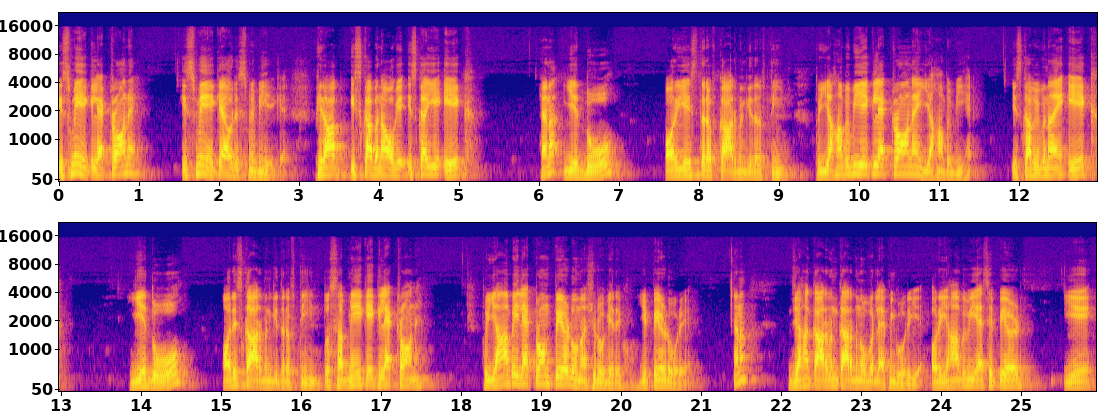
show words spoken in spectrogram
इसमें एक इलेक्ट्रॉन है, इसमें एक है और इसमें भी एक है। फिर आप इसका बनाओगे, इसका ये एक, है ना? ये दो, और ये इस तरफ़ कार्बन की तरफ़ तीन। तो यहाँ पे भी एक इलेक्ट्रॉन है, यहाँ पे भी है। इसका भी बनाए एक, ये दो और इस कार्बन की तरफ़ तीन। तो सब में एक एक इलेक्ट्रॉन है। तो यहाँ पे इलेक्ट्रॉन पेयर्ड होना शुरू हो गया देखो, ये पेयर्ड हो रहे हैं, है ना? जहाँ कार्बन कार्बन ओवरलैपिंग हो रही है, और यहाँ पे भी ऐसे पेयर्ड, ये।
